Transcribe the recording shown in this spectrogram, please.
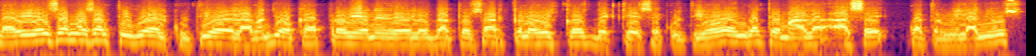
La evidencia más antigua del cultivo de la mandioca proviene de los datos arqueológicos de que se cultivó en Guatemala hace 4.000 años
